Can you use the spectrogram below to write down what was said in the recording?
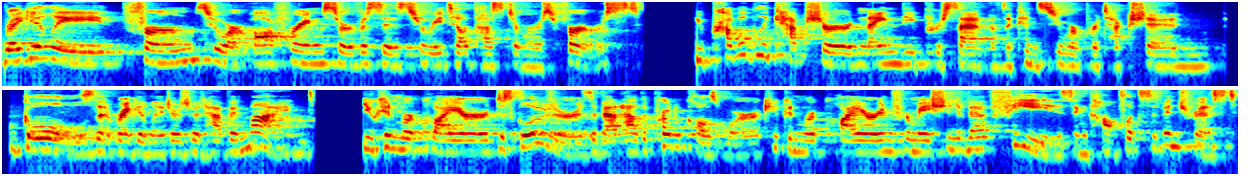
regulate firms who are offering services to retail customers first. You probably capture 90% of the consumer protection goals that regulators would have in mind. You can require disclosures about how the protocols work. You can require information about fees and conflicts of interest,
